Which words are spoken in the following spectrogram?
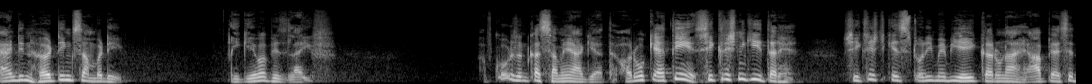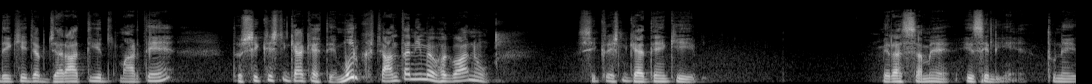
and in hurting somebody he gave up his life of course उनका समय आ गया था। और वो कहते हैं श्री कृष्ण की तरह श्री कृष्ण की स्टोरी में भी यही करुणा है। आप ऐसे देखिए, जब जरा तीर मारते हैं तो श्री कृष्ण क्या कहते हैं? मूर्ख, जानता नहीं मैं, भगवान हूँ। श्री कृष्ण कहते हैं कि, मेरा समय इसीलिए तूने,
